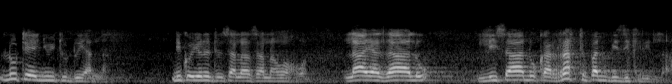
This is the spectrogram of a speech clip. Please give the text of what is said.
lu tee ñuy tudd yàlla ni ko yonent bi sallallahu alayhi wa sallam waxoon laa yazaalu lisaanuka ratban bi zikrillah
